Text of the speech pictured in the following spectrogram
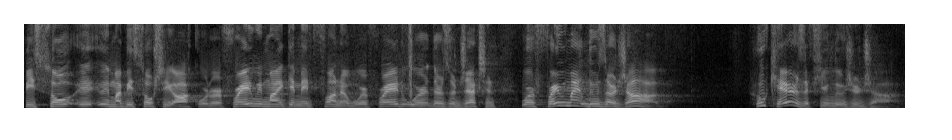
be so, it, it might be socially awkward. We're afraid we might get made fun of. We're afraid we're, there's rejection. We're afraid we might lose our job. Who cares if you lose your job?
